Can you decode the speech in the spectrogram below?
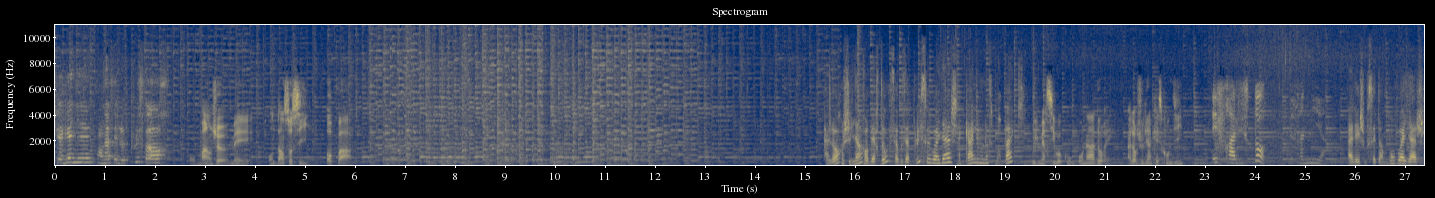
Tu as gagné, ton œuf est le plus fort. On mange, mais on danse aussi. Opa Alors, Julien, Roberto, ça vous a plu ce voyage à Kalimnos pour Pâques Oui, merci beaucoup. On a adoré. Alors Julien, qu'est-ce qu'on dit Efralisto Stéphania Allez, je vous souhaite un bon voyage.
